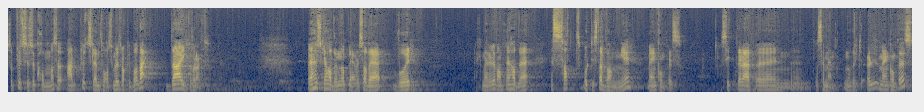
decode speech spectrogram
så plutselig så kommer man, så er det plutselig en tå som blir tråkket på. Nei, der gikk det for langt. Og Jeg husker jeg hadde en opplevelse av det hvor ikke er ikke mer relevant, men Jeg hadde, jeg satt borte i Stavanger med en kompis. Sitter der på, på sementen og drikker øl med en kompis.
